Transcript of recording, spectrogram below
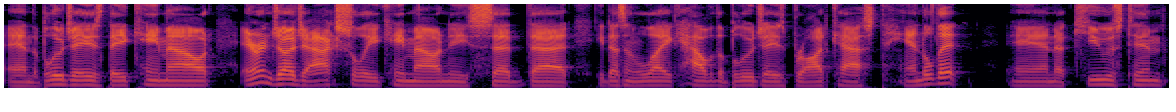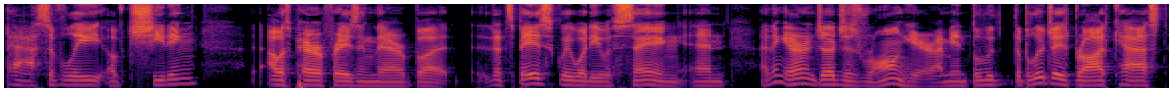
And the Blue Jays, they came out. Aaron Judge actually came out and he said that he doesn't like how the Blue Jays broadcast handled it and accused him passively of cheating. I was paraphrasing there, but that's basically what he was saying. And I think Aaron Judge is wrong here. I mean, the Blue Jays broadcast,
